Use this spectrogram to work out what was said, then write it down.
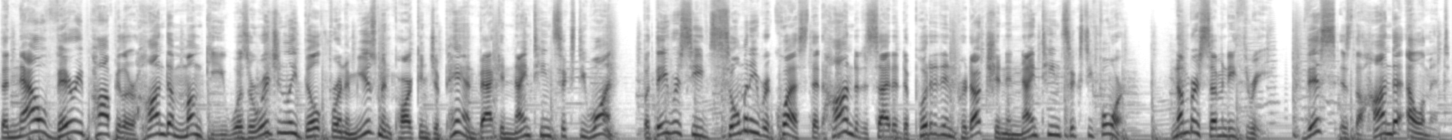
The now very popular Honda Monkey was originally built for an amusement park in Japan back in 1961, but they received so many requests that Honda decided to put it in production in 1964. Number 73. This is the Honda Element,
